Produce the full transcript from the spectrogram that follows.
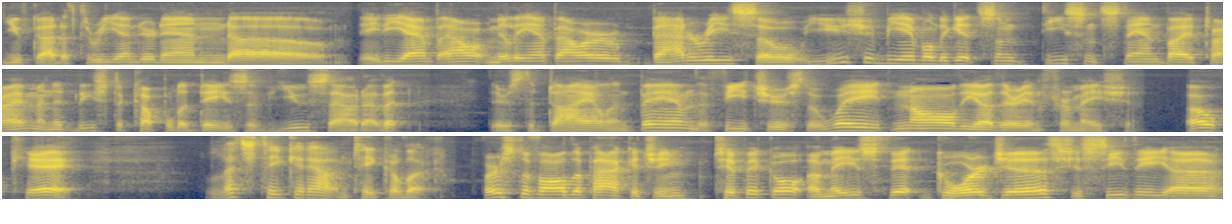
You've got a 380 uh, amp hour, milliamp hour battery, so you should be able to get some decent standby time and at least a couple of days of use out of it. There's the dial and band, the features, the weight, and all the other information. Okay. Let's take it out and take a look. First of all, the packaging, typical Amazfit, gorgeous. You see the uh,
